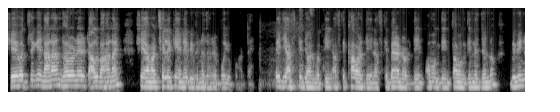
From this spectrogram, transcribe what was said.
সে হচ্ছে গিয়ে নানান ধরনের টাল বাহানায় সে আমার ছেলেকে এনে বিভিন্ন ধরনের বই উপহার দেয়। এই যে আজকে জন্মদিন, আজকে খাওয়ার দিন, আজকে বেড়ানোর দিন, অমুক দিন, তমক দিনের জন্য বিভিন্ন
